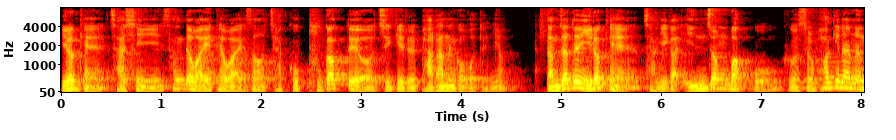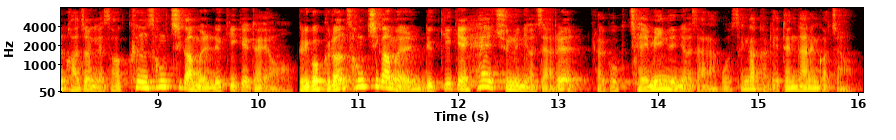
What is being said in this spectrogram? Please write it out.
이렇게 자신이 상대와의 대화에서 자꾸 부각되어지기를 바라는 거거든요. 남자들은 이렇게 자기가 인정받고 그것을 확인하는 과정에서 큰 성취감을 느끼게 돼요. 그리고 그런 성취감을 느끼게 해주는 여자를 결국 재미있는 여자라고 생각하게 된다는 거죠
